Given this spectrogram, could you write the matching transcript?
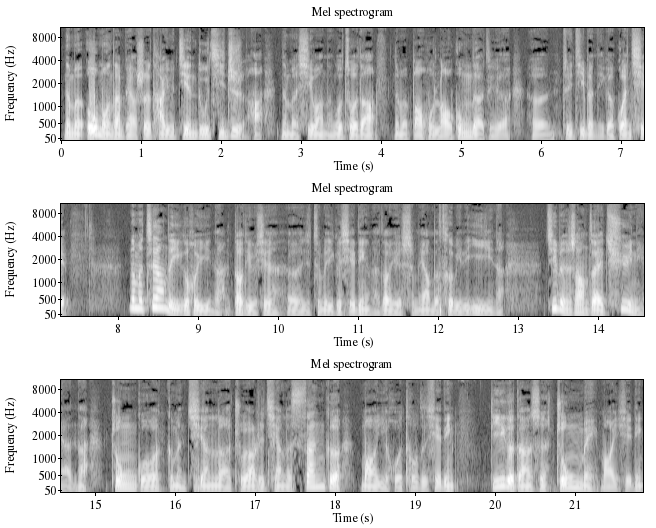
那么欧盟呢表示他有监督机制啊，那么希望能够做到那么保护劳工的这个呃最基本的一个关切。那么这样的一个会议呢，到底有些呃这么一个协定呢，到底有什么样的特别的意义呢？基本上在去年呢，中国根本签了，主要是签了三个贸易或投资协定。第一个当然是中美贸易协定，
